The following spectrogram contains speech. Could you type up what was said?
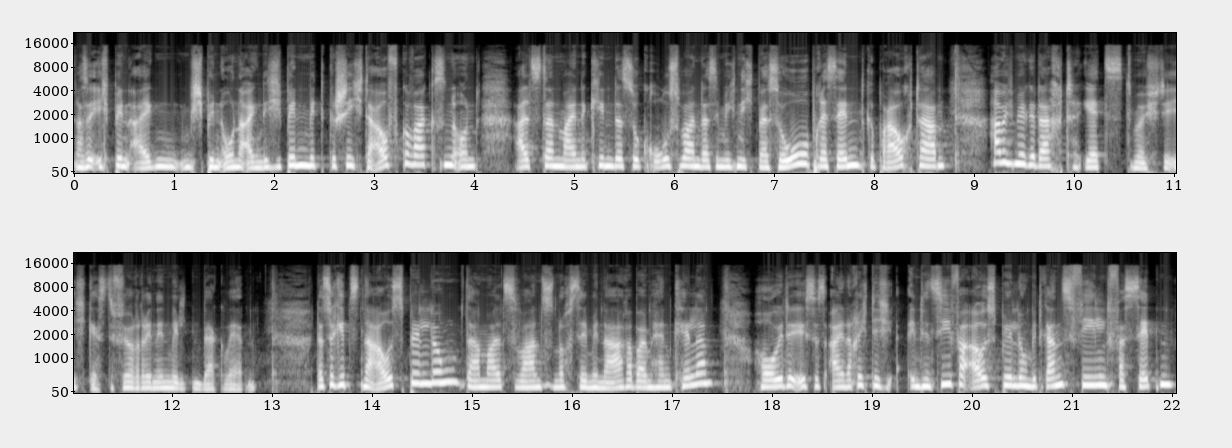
Also ich bin eigen, ich bin ohne eigentlich, ich bin mit Geschichte aufgewachsen und als dann meine Kinder so groß waren, dass sie mich nicht mehr so präsent gebraucht haben, habe ich mir gedacht, jetzt möchte ich Gästeführerin in Mildenberg werden. Dazu gibt es eine Ausbildung. Damals waren es noch Seminare beim Herrn Keller. Heute Heute ist es eine richtig intensive Ausbildung mit ganz vielen Facetten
